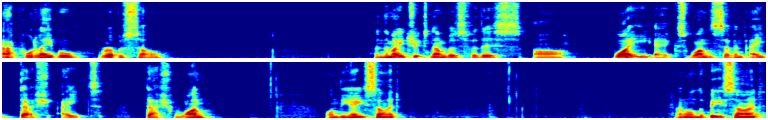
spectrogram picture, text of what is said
Apple label Rubber Soul. And the matrix numbers for this are YEX178-8-1 on the A side. And on the B side,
